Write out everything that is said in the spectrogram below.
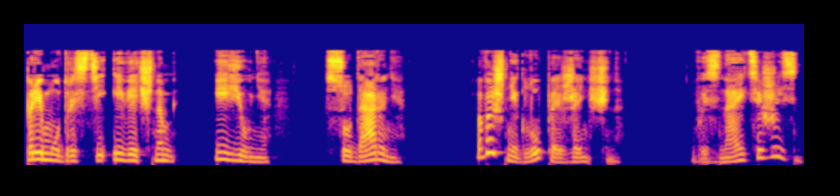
премудрости и вечном июне. Сударыня, вы ж не глупая женщина. Вы знаете жизнь.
